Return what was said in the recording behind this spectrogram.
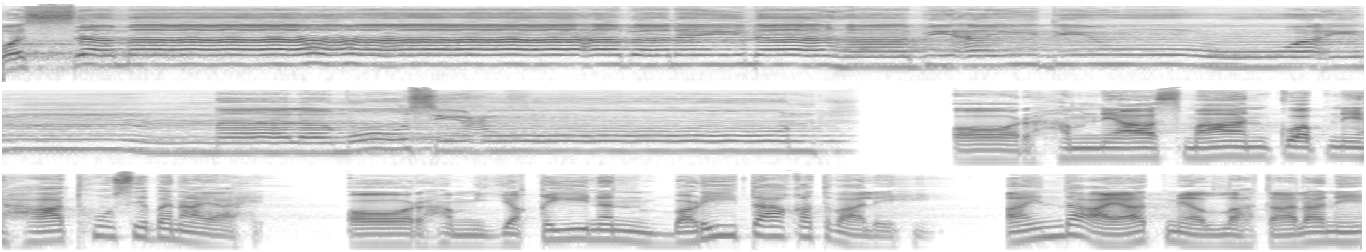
والسماء بنيناها بأيد وإنا لموسعون. اور ہم نے آسمان کو اپنے ہاتھوں سے بنایا ہے اور ہم یقیناً بڑی طاقت والے ہیں۔ آئندہ آیات میں اللہ تعالیٰ نے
